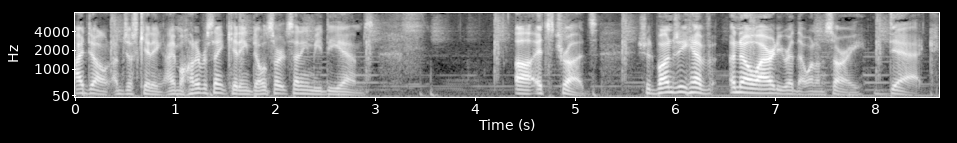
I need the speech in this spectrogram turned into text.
I don't. I'm just kidding. I'm 100% kidding. Don't start sending me dms uh it's truds. Should bungie have uh, no i already read that one. I'm sorry. Deck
